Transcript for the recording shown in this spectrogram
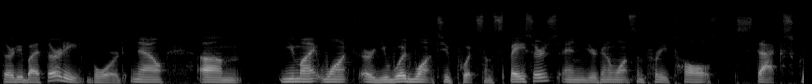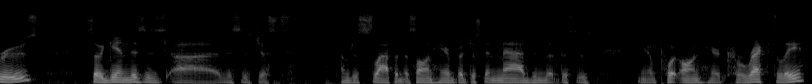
30 by 30 board. Now, um, you might want or you would want to put some spacers and you're going to want some pretty tall stack screws. So again this is uh, this is just I'm just slapping this on here but just imagine that this is you know put on here correctly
